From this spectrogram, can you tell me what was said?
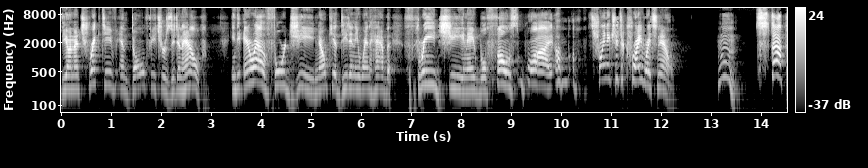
The unattractive and dull features didn't help. In the era of 4G, Nokia didn't even have 3G enabled phones. Why? I'm, I'm trying actually to cry right now. Hmm, stop!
